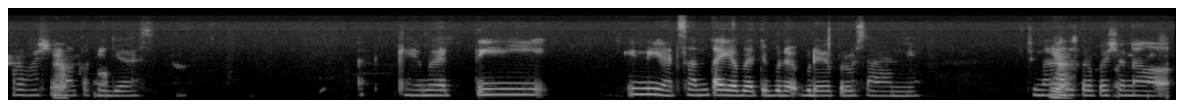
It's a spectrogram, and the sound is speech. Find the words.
Profesional pakai jas. Oke, berarti ini ya santai ya berarti budaya, budaya perusahaannya. Cuman Iya. harus profesional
